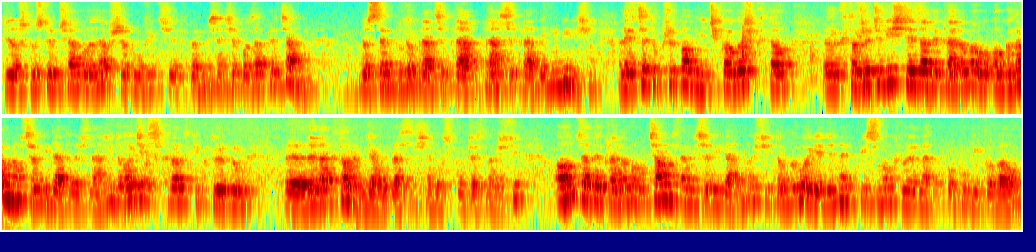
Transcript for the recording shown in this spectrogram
W związku z tym trzeba było zawsze mówić w pewnym sensie poza plecami. Dostępu do pracy, pra, prasy prawie nie mieliśmy. Ale chcę tu przypomnieć kogoś, kto, kto rzeczywiście zadeklarował ogromną solidarność z nami. To Wojciech Skrotki, który był redaktorem działu plastycznego współczesności. On zadeklarował całą z nami solidarność i to było jedyne pismo, które opublikowało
